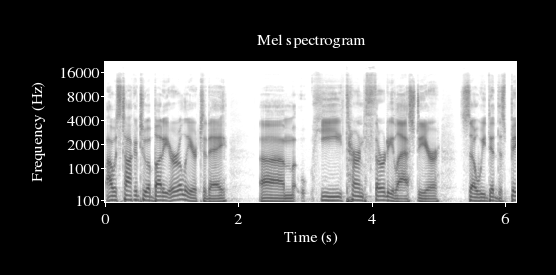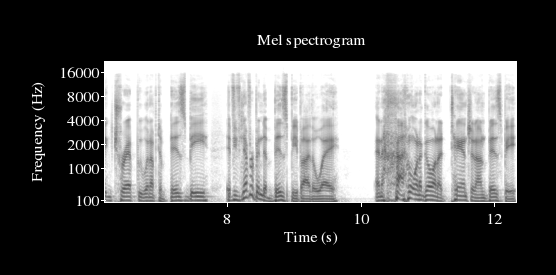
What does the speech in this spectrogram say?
I was talking to a buddy earlier today. Um, he turned 30 last year. So we did this big trip. We went up to Bisbee. If you've never been to Bisbee, by the way, and I don't want to go on a tangent on Bisbee,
